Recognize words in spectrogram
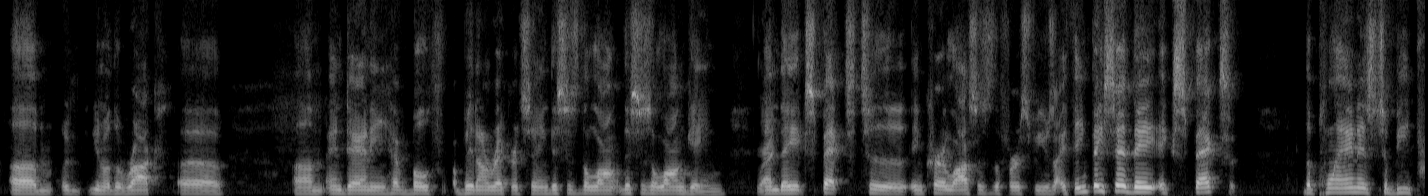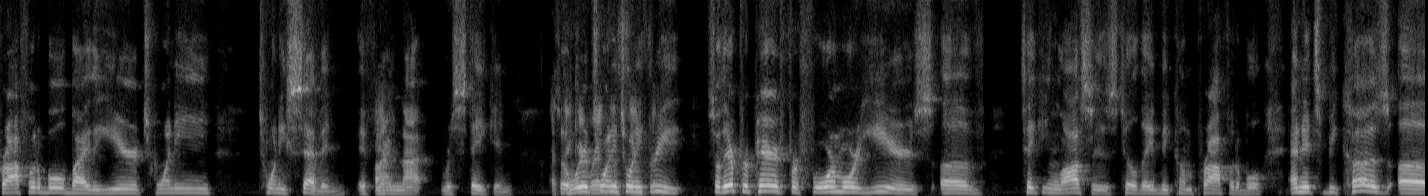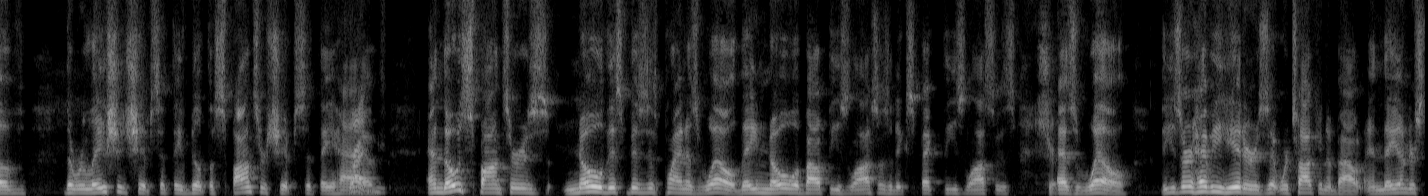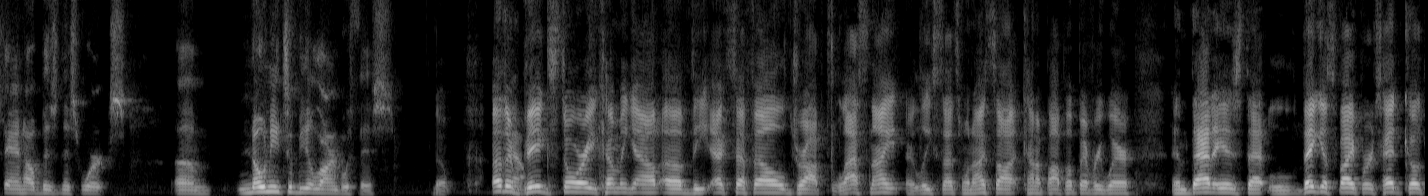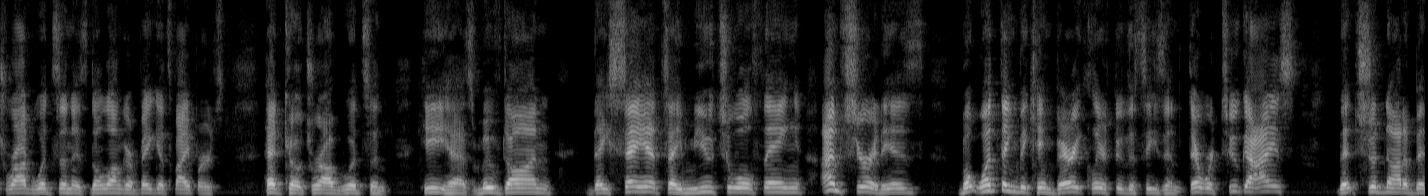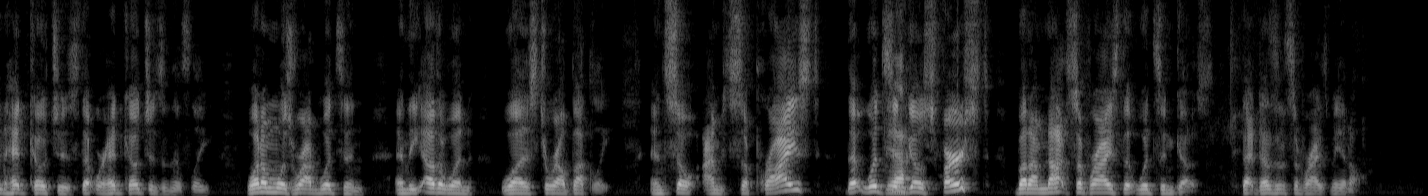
um, you know, The Rock uh, um, and Dany have both been on record saying this is the long this is a long game, Right. and they expect to incur losses the first few years. I think they said they expect the plan is to be profitable by the year twenty twenty seven, if Yeah. I'm not mistaken. I So we're read the 2023. So they're prepared for four more years of taking losses till they become profitable. And it's because of the relationships that they've built, the sponsorships that they have. And those sponsors know this business plan as well. They know about these losses and expect these losses Sure. as well. These are heavy hitters that we're talking about, and they understand how business works. Um, no need to be alarmed with this. Nope. Other No. big story coming out of the XFL dropped last night, at least that's when I saw it kind of pop up everywhere. And that is that Vegas Vipers head coach Rod Woodson is no longer Vegas Vipers head coach Rod Woodson. He has moved on. They say it's a mutual thing. I'm sure it is. But one thing became very clear through the season there were two guys that should not have been head coaches that were head coaches in this league. One of them was Rod Woodson, and the other one was Terrell Buckley. And so I'm surprised that Woodson Yeah. goes first, but I'm not surprised that Woodson goes. That doesn't surprise me at all.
